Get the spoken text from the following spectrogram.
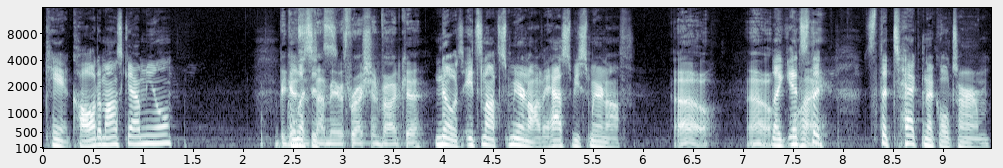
can't call it a Moscow mule. Because Unless it's, not made with Russian vodka. No, it's it's not Smirnoff. It has to be Smirnoff. Oh. Oh. Like it's why? the it's the technical term.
